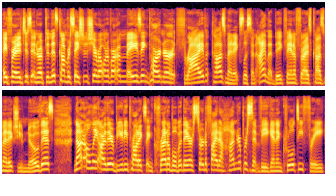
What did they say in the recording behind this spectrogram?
Hey, friends, just interrupting this conversation to share about one of our amazing partner, Thrive Causemetics. Listen, I'm a big fan of Thrive Causemetics. You know this. Not only are their beauty products incredible, but they are certified 100% vegan and cruelty free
